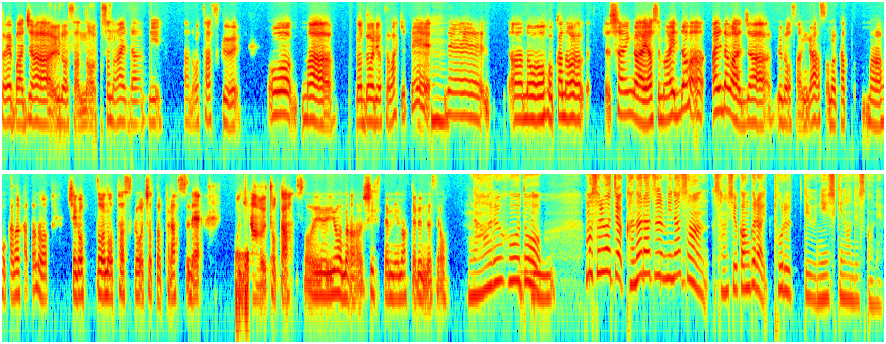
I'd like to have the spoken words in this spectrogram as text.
例えば、じゃあ、有働さんのその間に、あの、タスクを、まあ、の同僚と分けて、うん。で、あの、他の社員が休む間は、間は、じゃあ、有働さんが、そのか、まあ、他の方の仕事のタスクをちょっとプラスで補うとか、そういうようなシステムになってるんですよ。なるほど、うんもうそれはじゃあ必ず皆さん3週間ぐらい取るっていう認識なんですかね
